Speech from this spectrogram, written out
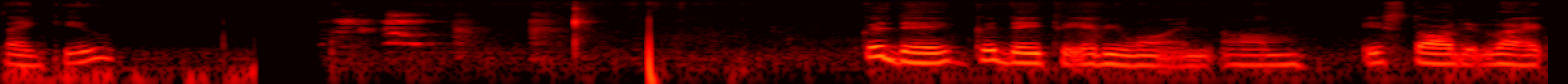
Thank you. Good day. Good day to everyone. Um, it started like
